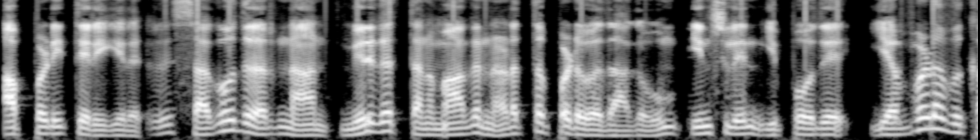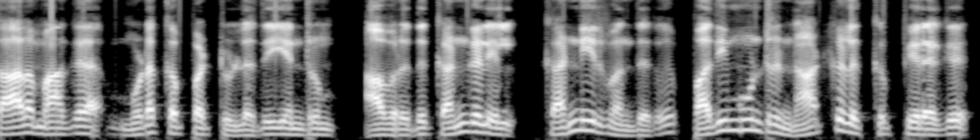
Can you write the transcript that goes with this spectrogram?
அப்படி தெரிகிறது. சகோதரர் நான் மிருகத்தனமாக நடத்தப்படுவதாகவும் இன்சுலின் இப்போது எவ்வளவு காலமாக முடக்கப்பட்டுள்ளது என்றும் அவரது கண்களில் கண்ணீர் வந்தது. பதிமூன்று நாட்களுக்குப் பிறகு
